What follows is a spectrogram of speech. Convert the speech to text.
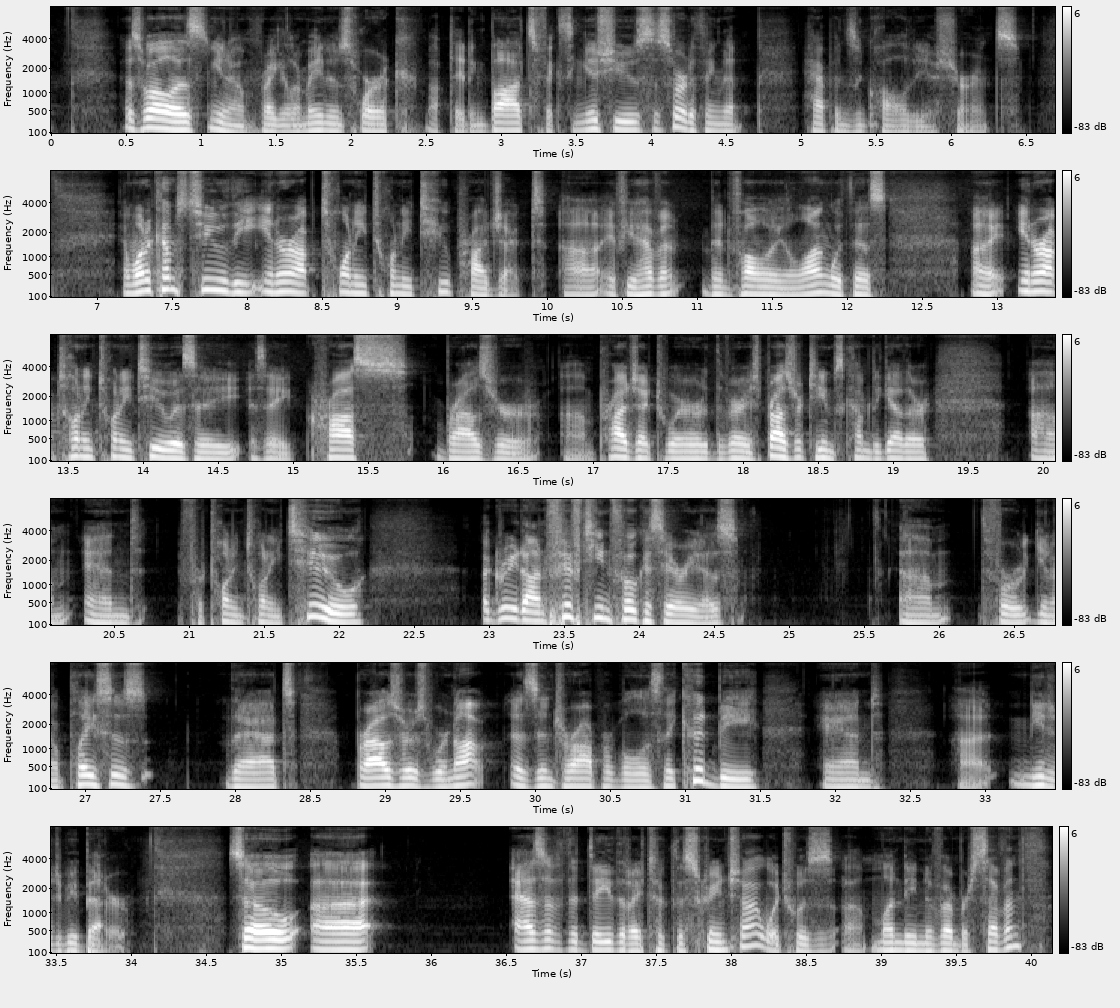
as well as, you know, regular maintenance work, updating bots, fixing issues, the sort of thing that happens in quality assurance. And when it comes to the Interop 2022 project, uh, if you haven't been following along with this, uh, Interop 2022 is a is a cross browser um, project where the various browser teams come together um, and for 2022 agreed on 15 focus areas um, for you know places that browsers were not as interoperable as they could be and uh, needed to be better. So uh, as of the day that I took the screenshot, which was uh, Monday, November 7th,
